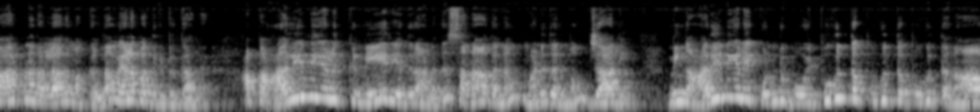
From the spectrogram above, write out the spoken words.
பார்ப்பனர் அல்லாத மக்கள் தான் வேலை பார்த்துக்கிட்டு இருக்காங்க. அப்ப அறிவியலுக்கு நேர் எதிரானது சனாதனம் மனுதர்மம் ஜாதி. நீங்க அறிவியலை கொண்டு போய் புகுத்த புகுத்த புகுத்த தான்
